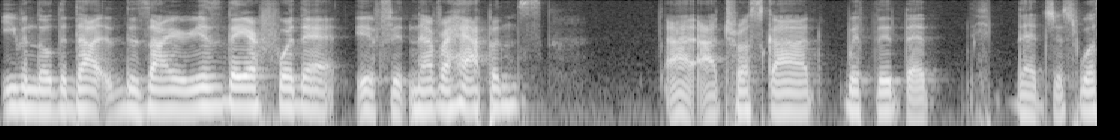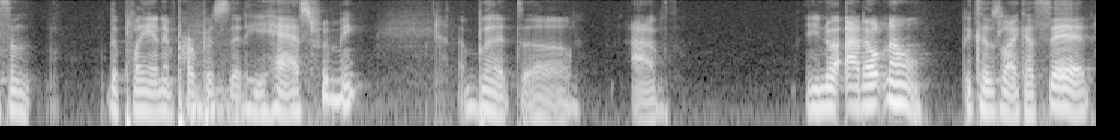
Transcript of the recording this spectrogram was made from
even though the di- desire is there for that, if it never happens, I, I trust God with it. That that just wasn't the plan and purpose that He has for me. But uh, I, you know, I don't know. because like I said,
